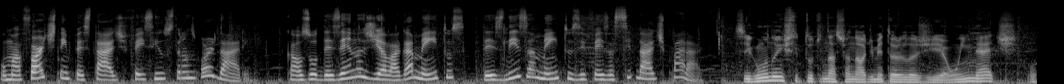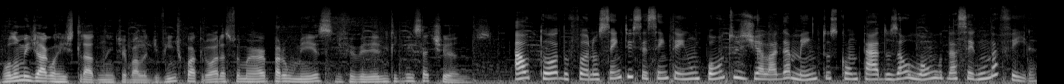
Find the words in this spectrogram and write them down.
Uma forte tempestade fez rios transbordarem, causou dezenas de alagamentos, deslizamentos e fez a cidade parar. Segundo o Instituto Nacional de Meteorologia, o INMET, o volume de água registrado no intervalo de 24 horas foi maior para um mês de fevereiro em 37 anos. Ao todo, foram 161 pontos de alagamentos contados ao longo da segunda-feira.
